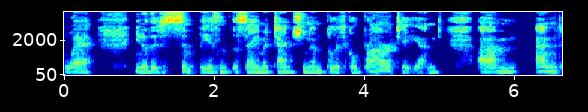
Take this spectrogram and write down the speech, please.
where you know there just simply isn't the same attention and political priority. And um, and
